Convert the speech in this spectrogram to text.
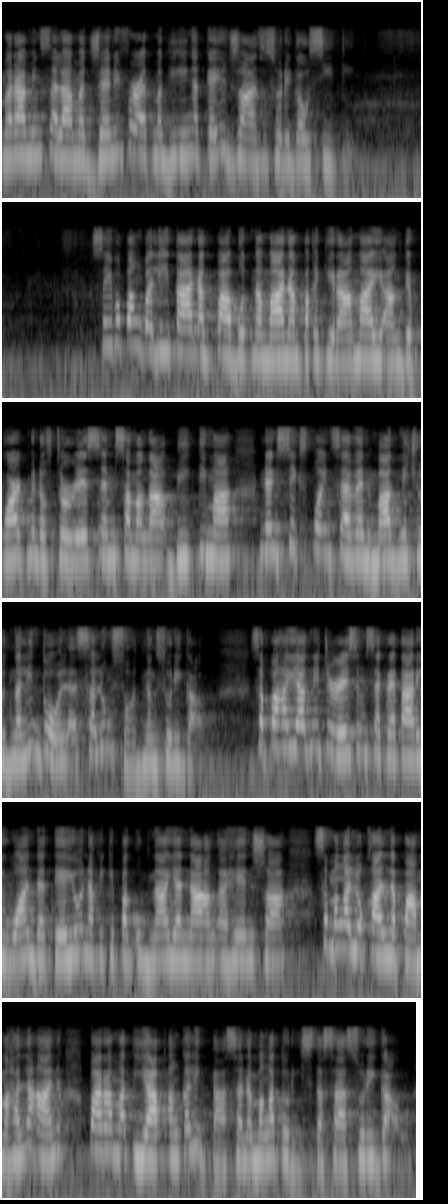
Maraming salamat Jennifer at mag-iingat kayo dyan sa Surigao City. Sa iba pang balita, nagpabot naman ang pakikiramay ang Department of Tourism sa mga biktima ng 6.7 magnitude na lindol sa lungsod ng Surigao. Sa pahayag ni Tourism Secretary Juan Dateo, nakikipag-ugnayan na ang ahensya sa mga lokal na pamahalaan para matiyak ang kaligtasan ng mga turista sa Surigao.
